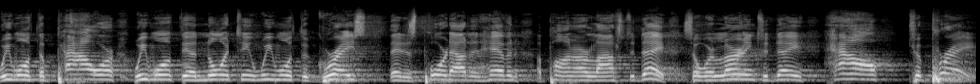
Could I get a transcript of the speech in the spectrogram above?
We want the power. We want the anointing. We want the grace that is poured out in heaven upon our lives today. So we're learning today how to pray.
